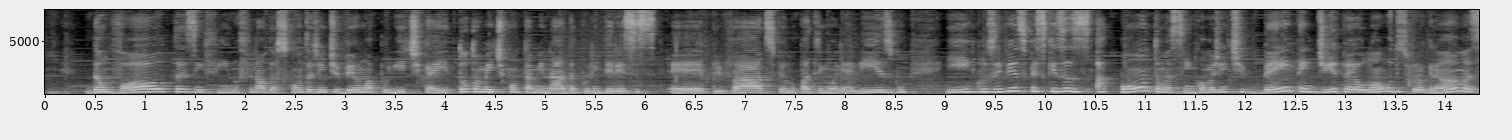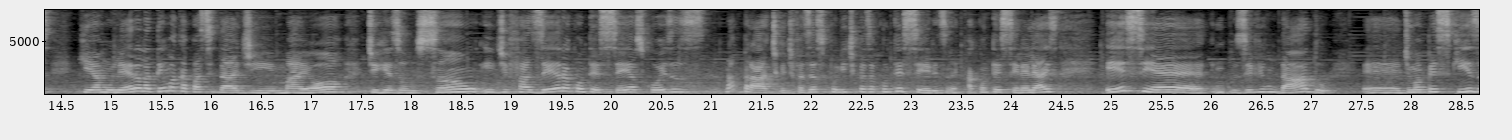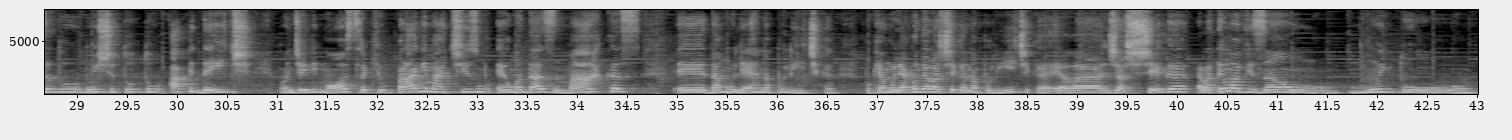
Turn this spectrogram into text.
dão voltas, enfim, no final das contas a gente vê uma política aí totalmente contaminada por interesses é, privados, pelo patrimonialismo e inclusive as pesquisas apontam assim, como a gente bem tem dito aí ao longo dos programas, que a mulher ela tem uma capacidade maior de resolução e de fazer acontecer as coisas na prática, de fazer as políticas acontecerem, né? acontecerem. Aliás, esse é inclusive um dado é, de uma pesquisa do, do Instituto Update, onde ele mostra que o pragmatismo é uma das marcas é, da mulher na política. Porque a mulher, quando ela chega na política, ela já chega, ela tem uma visão muito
